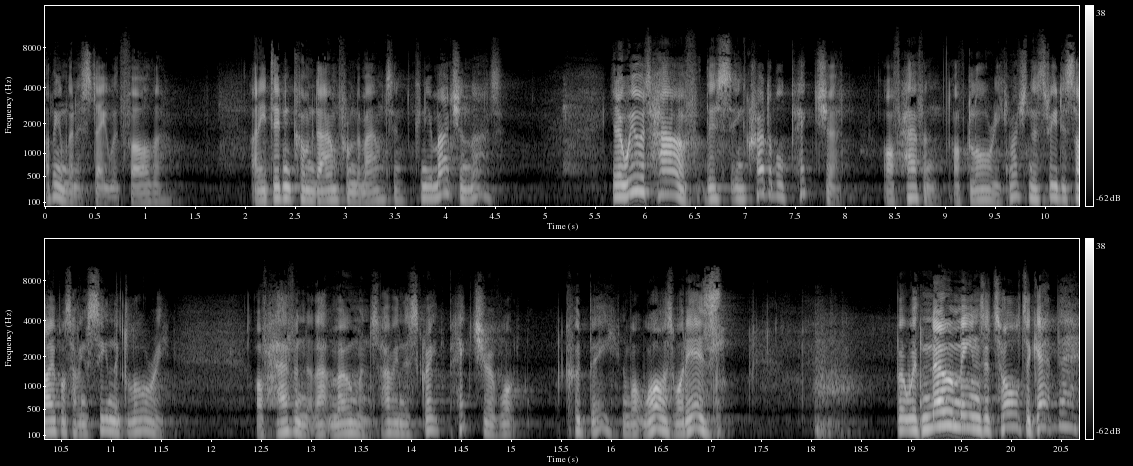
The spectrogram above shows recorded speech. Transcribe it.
I think I'm going to stay with Father. And he didn't come down from the mountain. Can you imagine that? You know, we would have this incredible picture of heaven, of glory. Can you imagine the three disciples having seen the glory of heaven at that moment, having this great picture of what could be and what was, what is, but with no means at all to get there.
